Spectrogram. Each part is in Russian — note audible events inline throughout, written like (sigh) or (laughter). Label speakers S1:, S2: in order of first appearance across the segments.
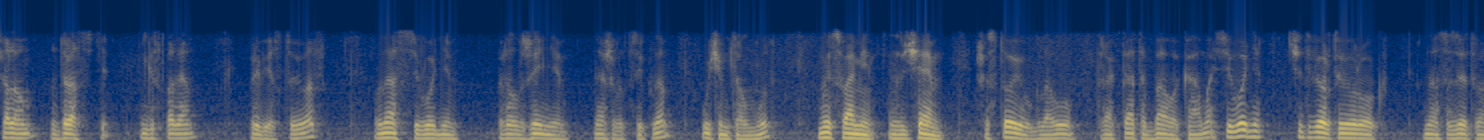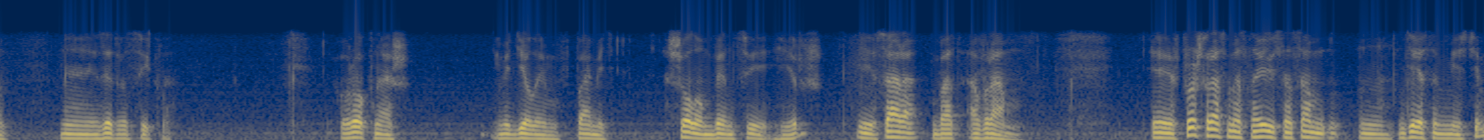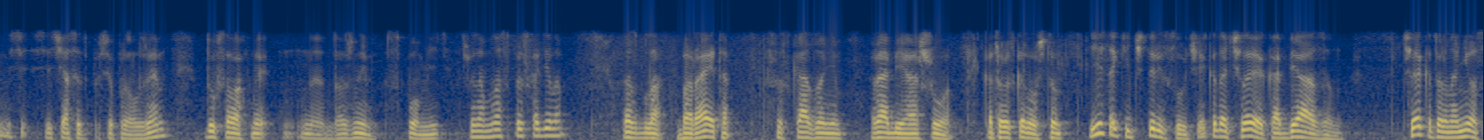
S1: Шалом, здравствуйте, господа, приветствую вас. У нас сегодня продолжение нашего цикла «Учим Талмуд». Мы с вами изучаем шестую главу трактата Бава Кама. Сегодня четвертый урок у нас из этого, э, из этого цикла. Урок наш мы делаем в память Шолом бен Цви Гирш и Сара бат Авраам – в прошлый раз мы остановились на самом интересном месте. Сейчас это все продолжаем. В двух словах мы должны вспомнить, что там у нас происходило. У нас была Барайта с высказыванием Раби Ашуа, который сказал, что есть такие четыре случая, когда человек обязан, человек, который нанес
